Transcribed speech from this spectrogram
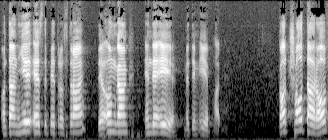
Und dann hier 1. Petrus 3 der Umgang in der Ehe mit dem Ehepartner. Gott schaut darauf,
